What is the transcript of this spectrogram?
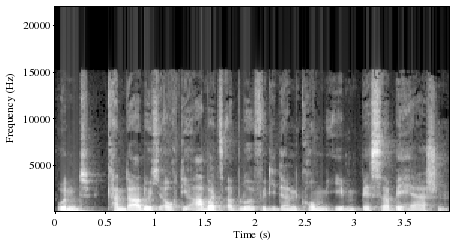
und kann dadurch auch die Arbeitsabläufe, die dann kommen, eben besser beherrschen.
